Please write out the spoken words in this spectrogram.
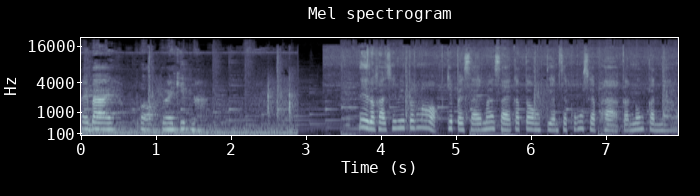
บายบายพอได้คลิปนะนี่แหละค่ะชีวิตเบื้องนอกอย่ไปไสมาไสก็ต้องเตรียมเสื้อผงเสื้อผ้ากันนุ่งกันหนาว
